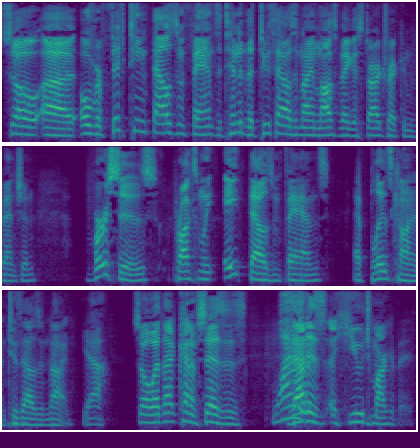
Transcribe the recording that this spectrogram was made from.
So uh, over 15,000 fans attended the 2009 Las Vegas Star Trek convention versus approximately 8,000 fans at BlizzCon in 2009. Yeah. So what that kind of says is Why that would- is a huge market base.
